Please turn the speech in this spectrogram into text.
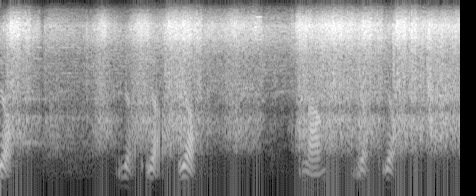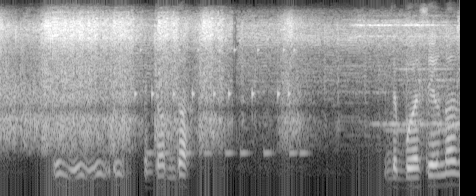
ย่อย่อย่อย่อย่อหลังย่อย่อเอ้ยเอ้ยเอ้ยเอ้ยเป็นตัวเป็นตัวระเบิดเสียงดน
